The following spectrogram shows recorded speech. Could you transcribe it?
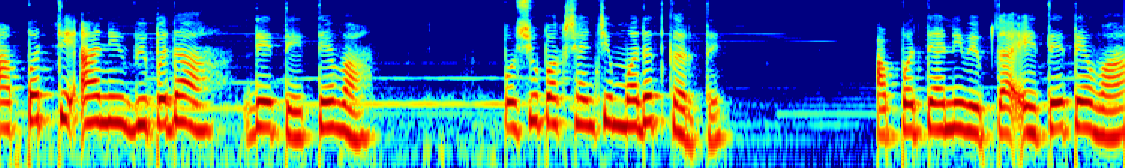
आपत्ती आणि विपदा देते तेव्हा पशुपक्ष्यांची मदत करते. आपत्ती आणि विपदा येते तेव्हा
